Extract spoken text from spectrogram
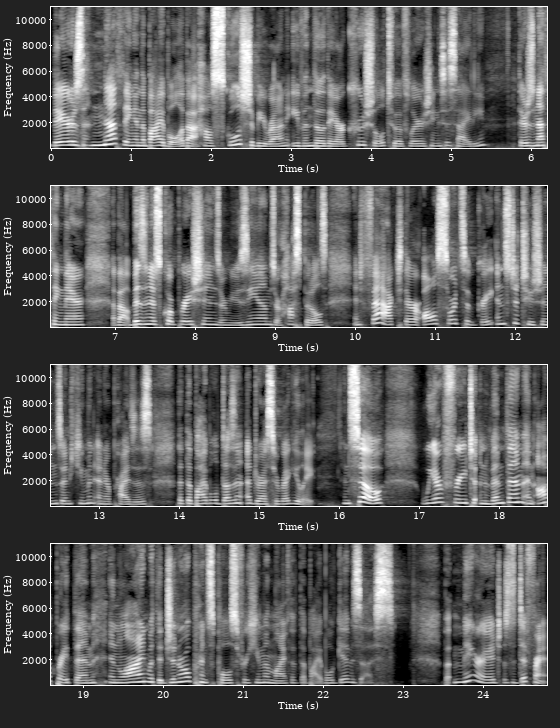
There's nothing in the Bible about how schools should be run, even though they are crucial to a flourishing society. There's nothing there about business corporations or museums or hospitals. In fact, there are all sorts of great institutions and human enterprises that the Bible doesn't address or regulate. And so, we are free to invent them and operate them in line with the general principles for human life that the Bible gives us. But marriage is different.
